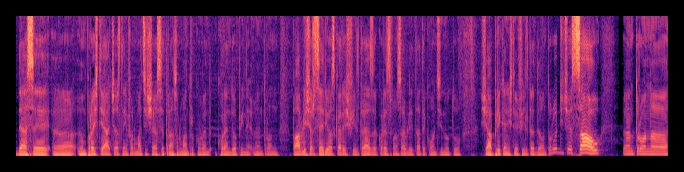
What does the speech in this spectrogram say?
de a se uh, împrăștia această informație și a se transforma într-un curent de opinie, într-un publisher serios care își filtrează cu responsabilitate conținutul și aplică niște filtre deontologice sau într-un uh,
